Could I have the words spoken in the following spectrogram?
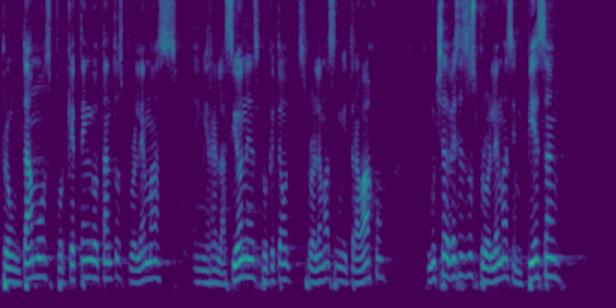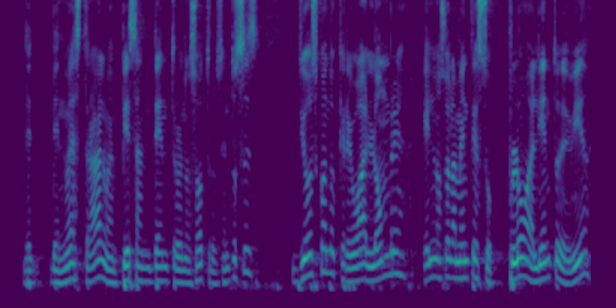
preguntamos por qué tengo tantos problemas en mis relaciones, por qué tengo tantos problemas en mi trabajo. muchas veces esos problemas empiezan de, de nuestra alma, empiezan dentro de nosotros. Entonces, Dios cuando creó al hombre, Él no solamente sopló aliento de vida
